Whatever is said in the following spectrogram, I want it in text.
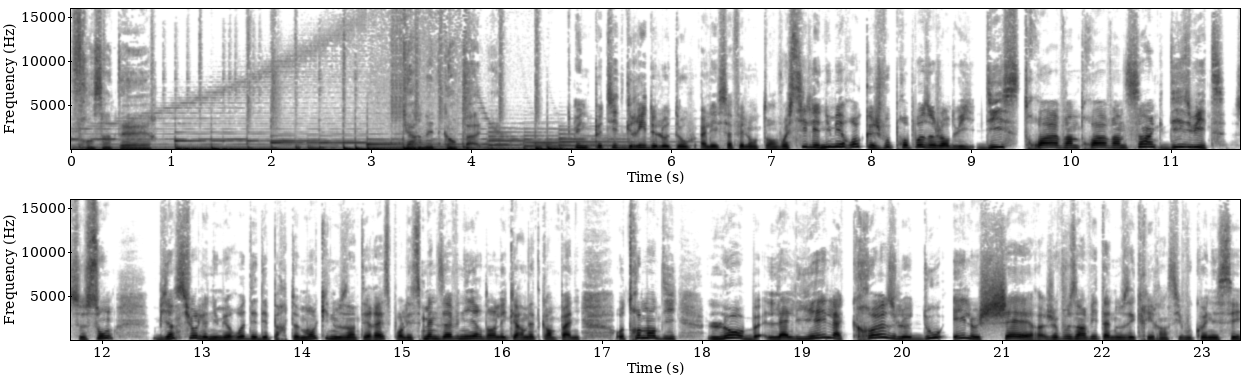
France Inter. Carnet de campagne. Une petite grille de loto. Allez, ça fait longtemps. Voici les numéros que je vous propose aujourd'hui. 10, 3, 23, 25, 18. Ce sont bien sûr les numéros des départements qui nous intéressent pour les semaines à venir dans les carnets de campagne. Autrement dit, l'Aube, l'Allier, la Creuse, le Doubs et le Cher. Je vous invite à nous écrire hein, si vous connaissez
